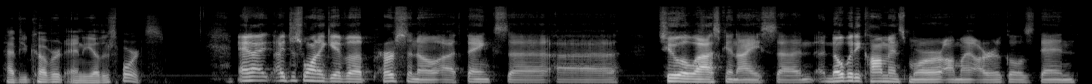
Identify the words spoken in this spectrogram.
have you covered any other sports? And I, I just want to give a personal uh, thanks uh, uh, to Alaskan Ice. Uh, nobody comments more on my articles than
